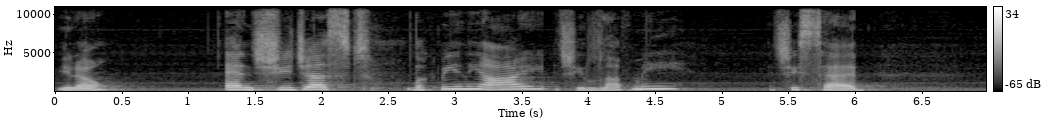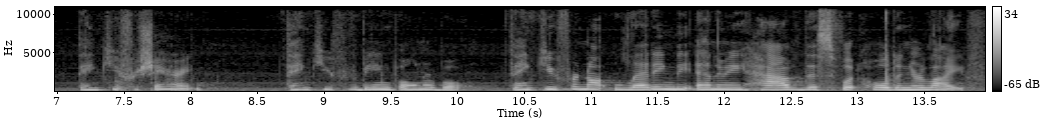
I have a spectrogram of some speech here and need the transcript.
you know, and she just looked me in the eye and she loved me and she said, Thank you for sharing. Thank you for being vulnerable. Thank you for not letting the enemy have this foothold in your life.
